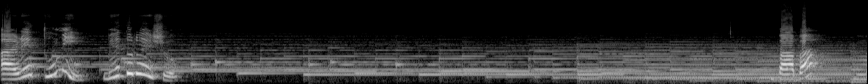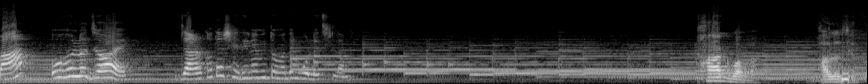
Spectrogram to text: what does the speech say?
আরে তুমি ভেতরে এসো। বাবা মা ও হলো জয়। যার কথা সেদিন আমি তোমাদের বলেছিলাম। থাক বাবা ভালো থেকো।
